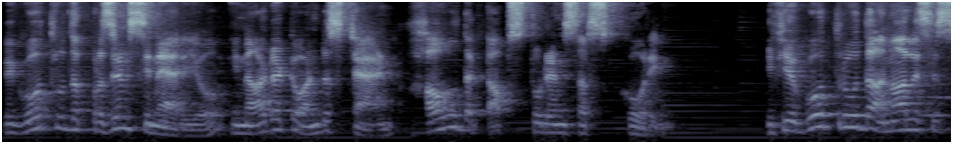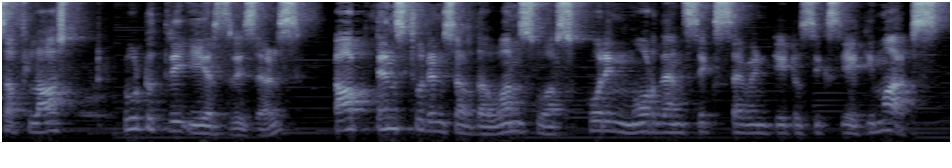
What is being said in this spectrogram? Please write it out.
we go through the present scenario in order to understand how the top students are scoring. If you go through the analysis of last two to three years results, top 10 students are the ones who are scoring more than 670 to 680 marks.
